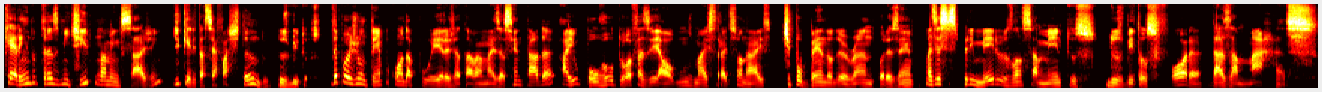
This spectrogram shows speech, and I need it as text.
querendo transmitir uma mensagem de que ele está se afastando dos Beatles. Depois de um tempo, quando a poeira já estava mais assentada, aí o Paul voltou a fazer álbuns mais tradicionais, tipo Band on the Run, por exemplo. Mas esses primeiros lançamentos dos Beatles fora das amarras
